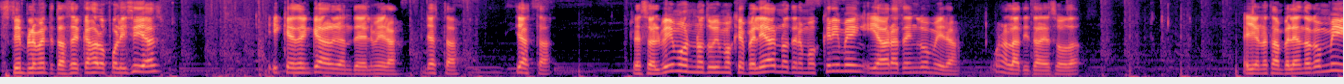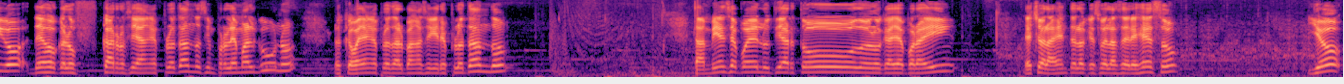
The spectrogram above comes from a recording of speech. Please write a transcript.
Simplemente te acercas a los policías. Y que se encargan de él, mira. Ya está. Ya está. Resolvimos, no tuvimos que pelear, no tenemos crimen. Y ahora tengo, mira, una latita de soda. Ellos no están peleando conmigo. Dejo que los carros sigan explotando sin problema alguno. Los que vayan a explotar van a seguir explotando. También se puede lootear todo lo que haya por ahí. De hecho, la gente lo que suele hacer es eso. Yo,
